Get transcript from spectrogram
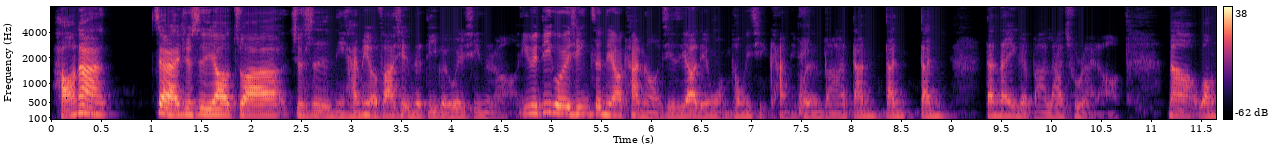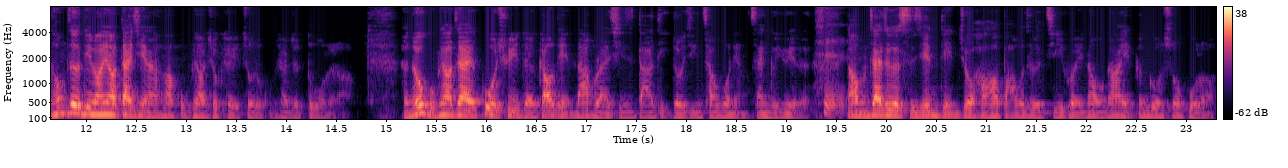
好，那再来就是要抓，就是你还没有发现的低轨卫星的了哦，因为低轨卫星真的要看哦，其实要连网通一起看，你不能把它单单单单单一个把它拉出来了哦。那网通这个地方要带进来的话，股票就可以做的股票就多了了。很多股票在过去的高点拉回来，其实打底都已经超过两三个月了。是那我们在这个时间点就好好把握这个机会。那我刚刚也跟各位说过了，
